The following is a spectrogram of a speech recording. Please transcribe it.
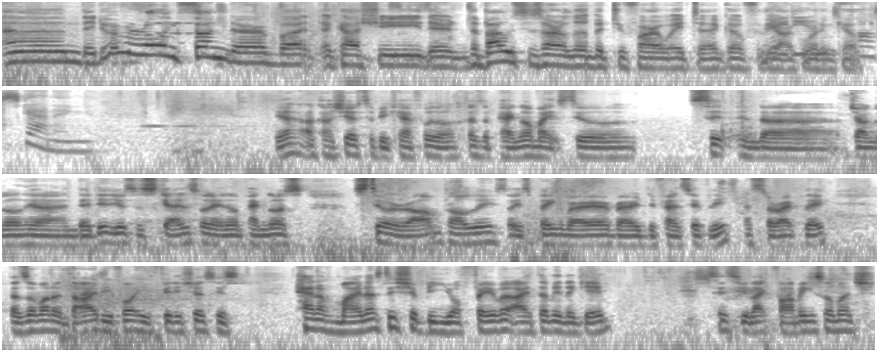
and they do have a rolling thunder, but Akashi, the bounces are a little bit too far away to go for the arc warding kill. are scanning. Yeah, Akashi has to be careful though, because the Pango might still sit in the jungle here, and they did use the scan, so they know Pango's still around probably. So he's playing very, very defensively. That's the right play. Doesn't want to die before he finishes his Hand of Midas. This should be your favorite item in the game, since you like farming so much.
